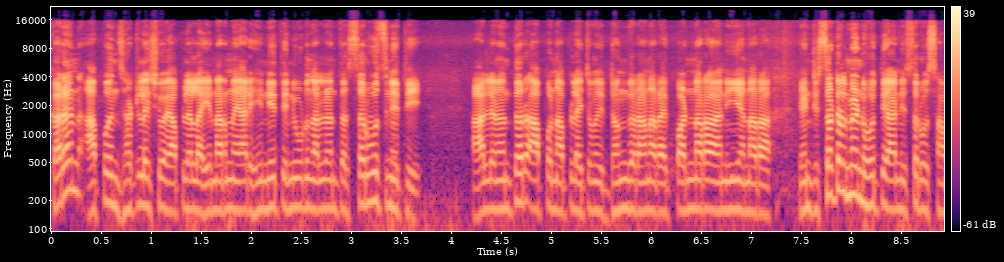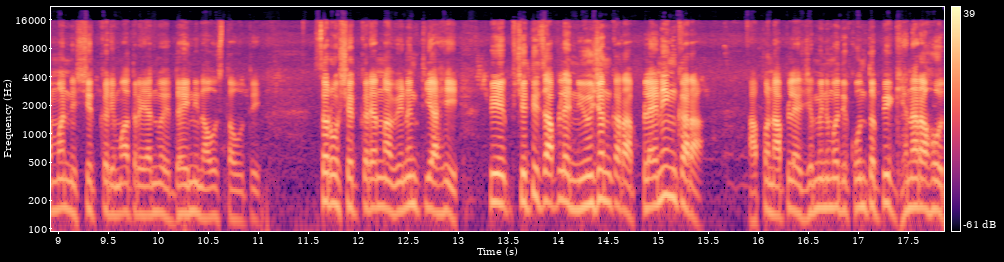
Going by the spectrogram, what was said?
कारण आपण झटल्याशिवाय आपल्याला येणार नाही. अरे हे नेते निवडून आल्यानंतर सर्वच नेते आल्यानंतर आपण आपल्या याच्यामध्ये दंग राहणार आहेत पडणारा आणि येणारा. यांची सेटलमेंट होते आणि सर्वसामान्य शेतकरी मात्र यांमध्ये दयनीन अवस्था होते. सर्व शेतकऱ्यांना विनंती आहे की शेतीचं आपल्या नियोजन करा प्लॅनिंग करा. आपण आपल्या जमिनीमध्ये कोणतं पीक घेणार आहोत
